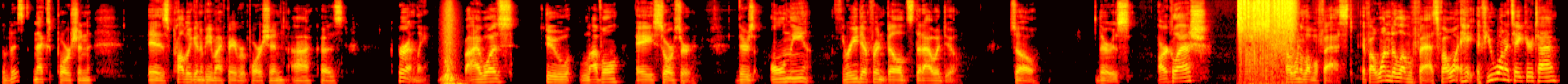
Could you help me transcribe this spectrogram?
so this next portion is probably going to be my favorite portion Uh, because uh, currently I was to level a sorcerer, there's only three different builds that I would do. So there's Arc Lash. If I want to level fast. If I wanted to level fast, if I want, hey, if you want to take your time,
